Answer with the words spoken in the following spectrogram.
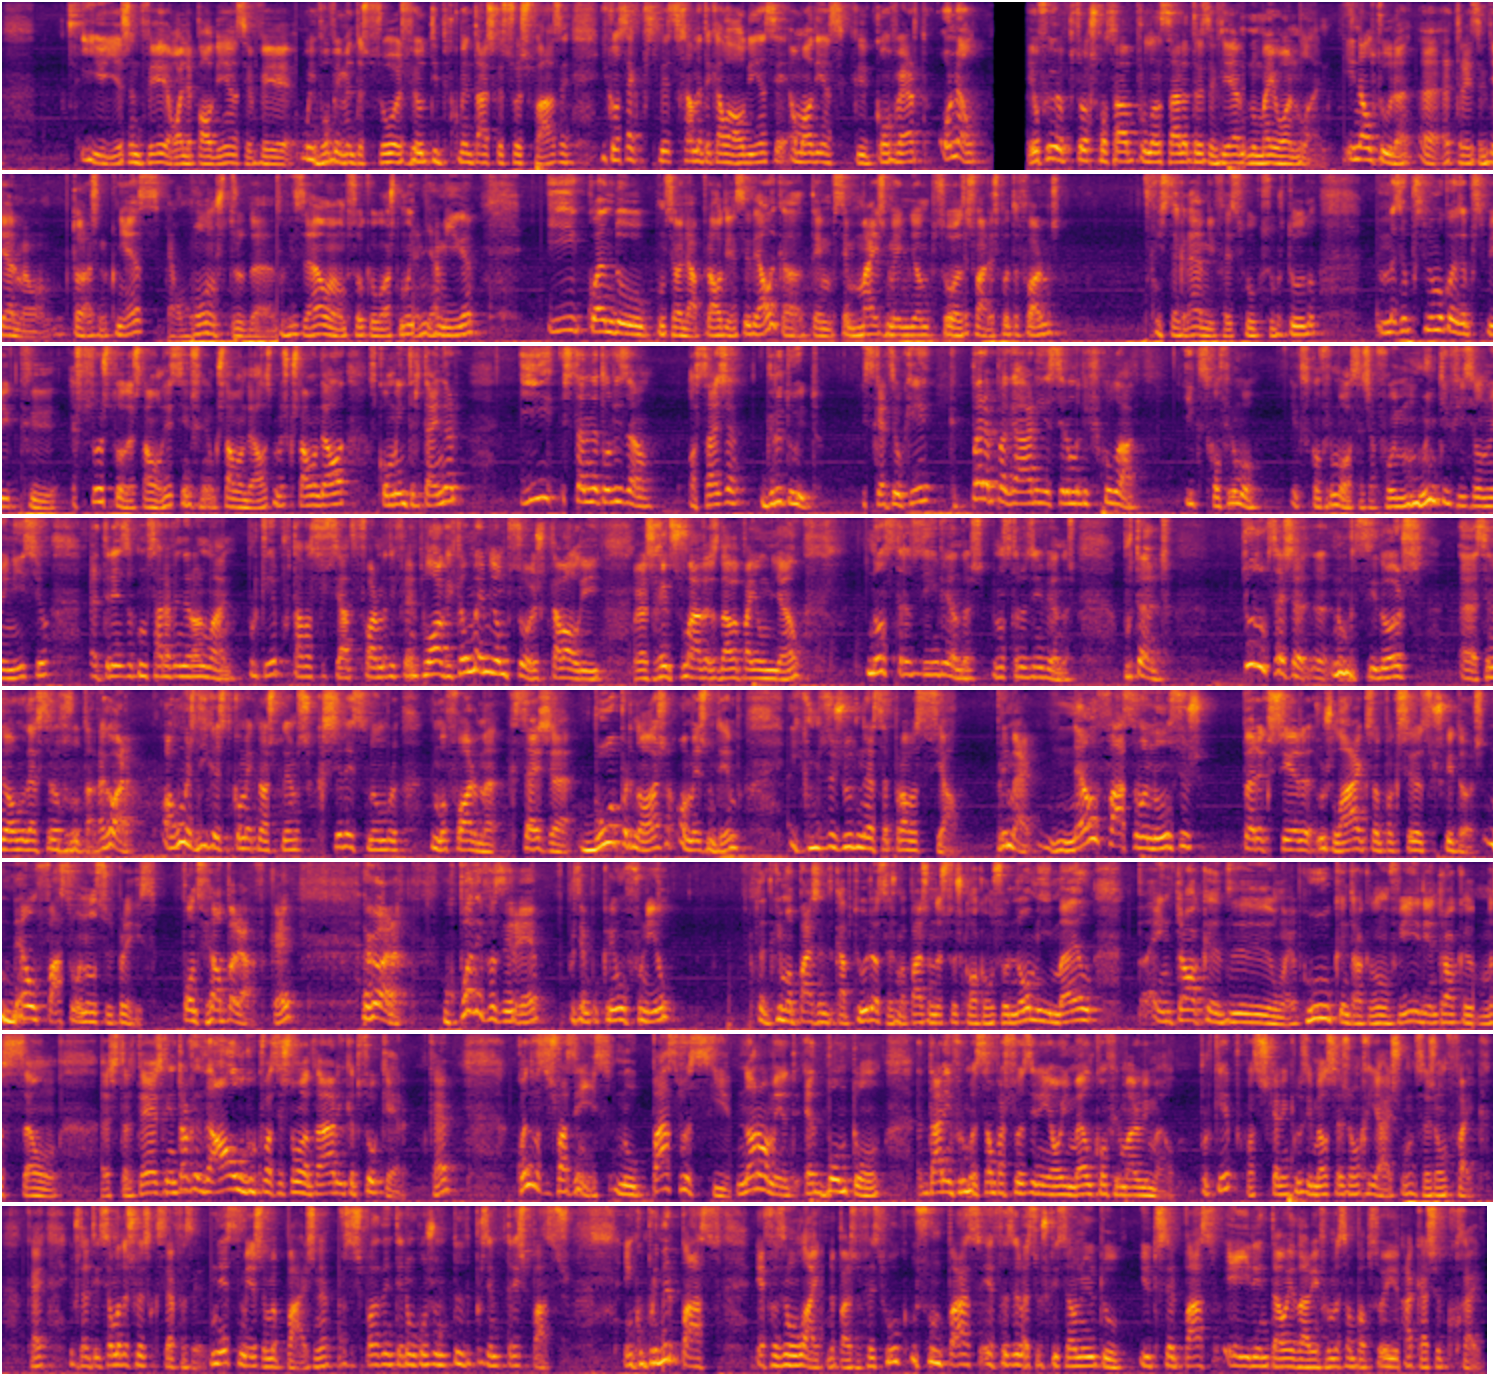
e, a gente vê, olha para a audiência, vê o envolvimento das pessoas, vê o tipo de comentários que as pessoas fazem e consegue perceber se realmente aquela audiência é uma audiência que converte ou não. Eu fui a pessoa responsável por lançar a Teresa Guilherme no meio online. E na altura, a, a Teresa Guilherme, é toda a gente conhece, é um monstro da televisão, é uma pessoa que eu gosto muito, é minha amiga. E quando comecei a olhar para a audiência dela, que ela tem sempre mais de meio milhão de pessoas nas várias plataformas, Instagram e Facebook sobretudo, mas eu percebi uma coisa, percebi que as pessoas todas estavam ali, sim, gostavam delas, mas gostavam dela como entertainer e estando na televisão. Ou seja, gratuito. Isso quer dizer o quê? Que para pagar ia ser uma dificuldade. E que se confirmou. E que se confirmou. Ou seja, foi muito difícil no início a Teresa começar a vender online. Porquê? Porque estava associado de forma diferente. Logo, aquele meio milhão de pessoas que estava ali, as redes somadas dava para aí um milhão, não se traduzia em vendas. Não se traduzia em vendas. Portanto, tudo o que seja eh, número de seguidores, uh, sendo algum, deve ser o resultado. Agora, algumas dicas de como é que nós podemos crescer esse número de uma forma que seja boa para nós ao mesmo tempo e que nos ajude nessa prova social. Primeiro, não façam anúncios para crescer os likes ou para crescer os subscritores. Não façam anúncios para isso. Ponto final parágrafo, ok? Agora, o que podem fazer é, por exemplo, criar um funil Portanto, aqui uma página de captura, ou seja, uma página onde as pessoas colocam o seu nome e e-mail em troca de um e-book, em troca de um vídeo, em troca de uma sessão estratégica, em troca de algo que vocês estão a dar e que a pessoa quer. Okay? Quando vocês fazem isso, no passo a seguir, normalmente é de bom tom dar informação para as pessoas irem ao e-mail confirmar o e-mail. Porquê? Porque vocês querem que os e-mails sejam reais, não sejam fake. Okay? E portanto, isso é uma das coisas que se deve fazer. Nessa mesma página, vocês podem ter um conjunto de, por exemplo, três passos. Em que o primeiro passo é fazer um like na página do Facebook, o segundo passo é fazer a subscrição no YouTube e o terceiro passo é ir então a dar informação para a pessoa ir à caixa de correio.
